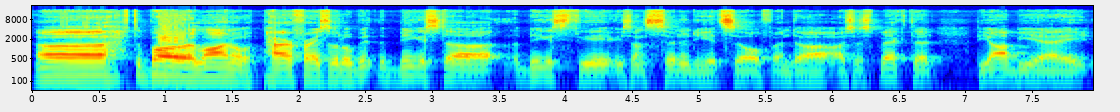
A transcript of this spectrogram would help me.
Uh, to borrow a line or paraphrase a little bit, the biggest, uh, the biggest fear is uncertainty itself, and uh, I suspect that the RBA,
